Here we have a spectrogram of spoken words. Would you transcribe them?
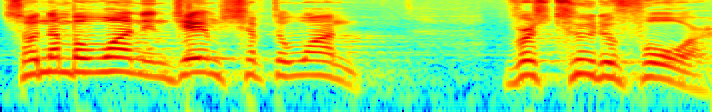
So, number one, in James chapter 1, verse 2 to 4.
